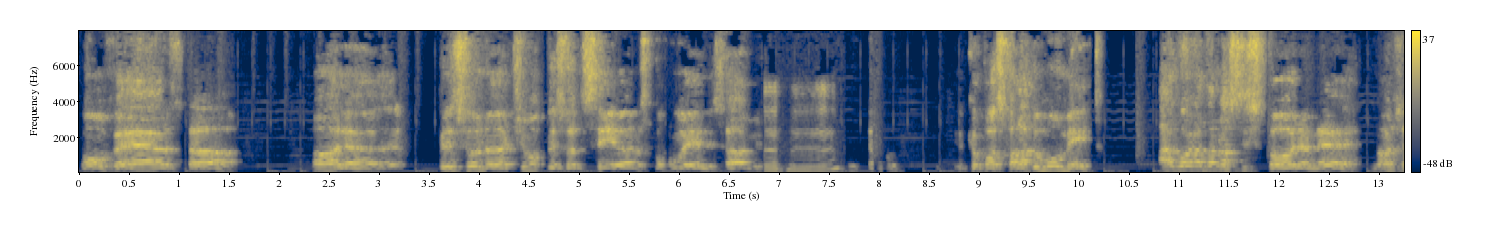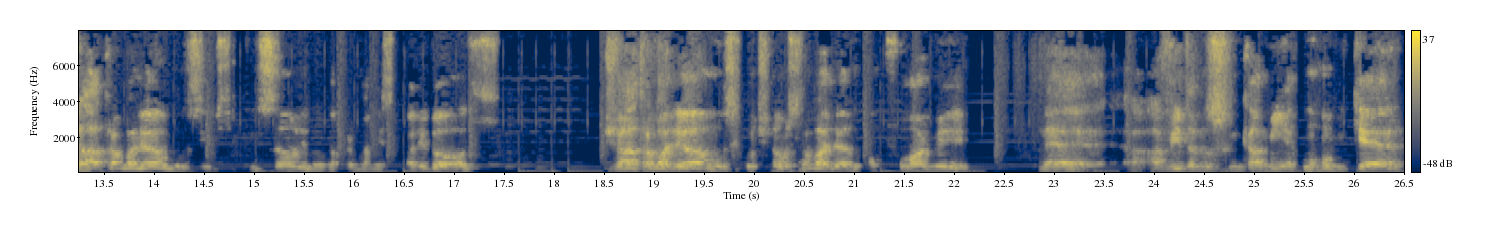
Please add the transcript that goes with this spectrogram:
conversa. Olha, impressionante uma pessoa de 100 anos como ele, sabe? Uhum. Então, o que eu posso falar do momento. Agora, da nossa história, né? Nós já trabalhamos em instituição de longa permanência para idosos, já trabalhamos e continuamos trabalhando conforme né, a, a, vida nos encaminha com home care,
